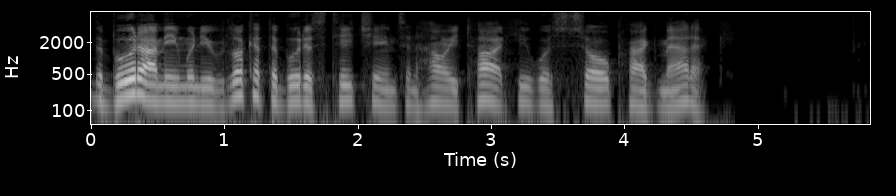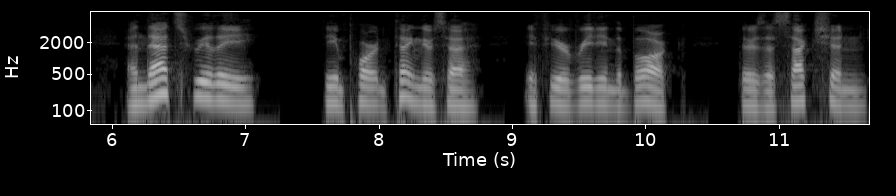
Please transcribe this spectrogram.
the Buddha, I mean, when you look at the Buddha's teachings and how he taught, he was so pragmatic. And that's really the important thing. There's a, if you're reading the book, there's a section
